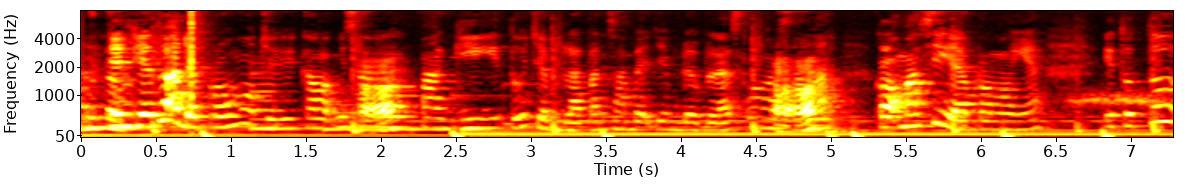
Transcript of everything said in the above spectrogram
benar. Dan dia tuh ada promo cuy. Kalau misalnya Ah. pagi itu jam 8 sampai jam 12 kalau nggak salah. Kalau masih ya promonya, itu tuh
